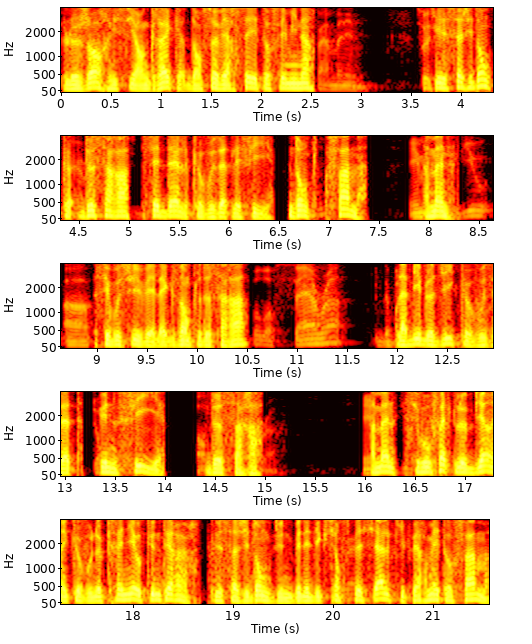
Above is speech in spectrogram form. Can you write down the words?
Le genre ici en grec dans ce verset est au féminin. Il s'agit donc de Sarah, c'est d'elle que vous êtes les filles. Donc, femme. Amen. si vous suivez l'exemple de Sarah, la Bible dit que vous êtes une fille de Sarah. Amen. Si vous faites le bien et que vous ne craignez aucune terreur. Il s'agit donc d'une bénédiction spéciale qui permet aux femmes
